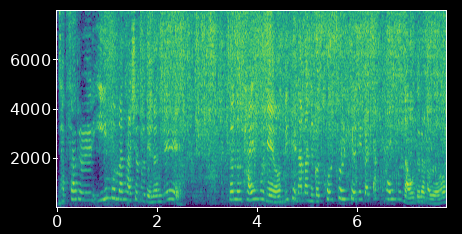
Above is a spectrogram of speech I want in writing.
찹쌀을 2인분만 하셔도 되는데 저는 4인분이에요. 밑에 남았는 거 톨톨 튀니까 딱 4인분 나오더라고요.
